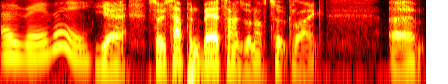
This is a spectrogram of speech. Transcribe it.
Oh really? Yeah. So it's happened bare times when I've took like, um,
